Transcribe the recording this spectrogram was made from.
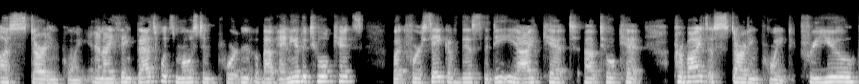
a starting point. And I think that's what's most important about any of the toolkits. But for sake of this, the DEI kit uh, toolkit provides a starting point for you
